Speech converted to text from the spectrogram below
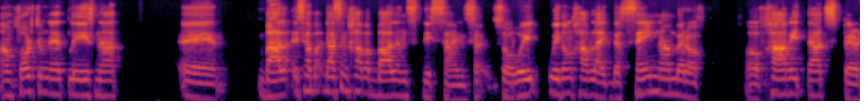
unfortunately, is not uh, it's a, doesn't have a balanced design. So, so, we, we don't have like the same number of, of habitats per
